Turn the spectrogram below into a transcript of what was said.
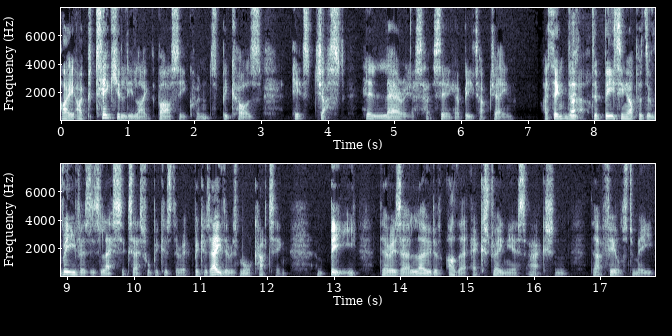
I, I particularly like the bar sequence because it's just hilarious seeing her beat up Jayne. I think the, the beating up of the Reavers is less successful because there because a there is more cutting, and b there is a load of other extraneous action that feels to me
